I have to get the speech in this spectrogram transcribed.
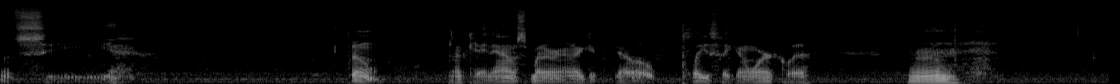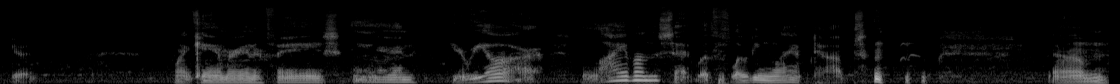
Let's see. Boom. Okay, now I'm spun around. I get got a little place I can work with. Um, good. My camera interface, and here we are, live on the set with floating laptops. um,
